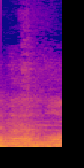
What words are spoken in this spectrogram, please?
Obrigado,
